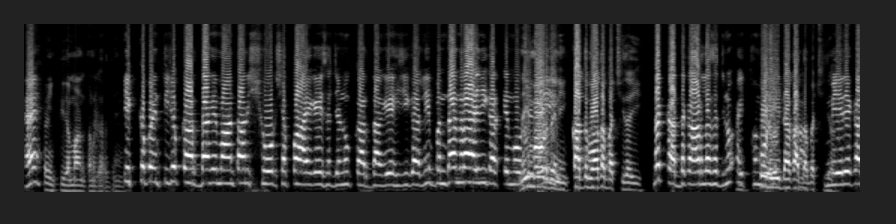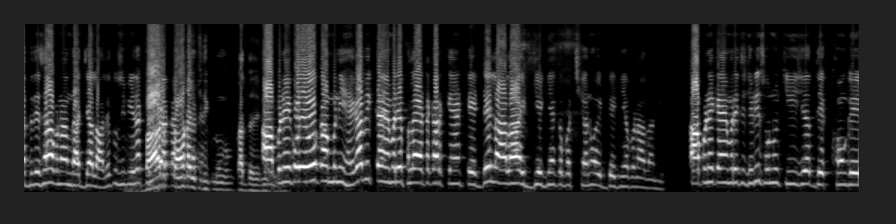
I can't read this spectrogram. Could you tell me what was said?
ਹੈ? 35 ਦਾ ਮਾਨਤਨ ਕਰ ਦੇਂਗੇ 135 ਜੋ ਕਰ ਦਾਂਗੇ ਮਾਨਤਾਨ ਛੋਟ ਛੱਪਾ ਆਏ ਗਏ ਸੱਜਣ ਨੂੰ ਕਰ ਦਾਂਗੇ ਇਹੀ ਜੀ ਗੱਲ ਨਹੀਂ। ਬੰਦਾ ਨਾਰਾਜ਼ ਨਹੀਂ ਕਰਕੇ ਮੋੜ ਨਹੀਂ ਮੋੜਦੇ ਨਹੀਂ। ਕੱਦ ਬਹੁਤ ਆ ਬੱਚੀ ਦਾ ਜੀ। ਨਾ ਕੱਦ ਕਾੜ ਲੈ ਸੱਜਣੋ ਇੱਥੋਂ ਮੇਰੇ- ਏਡਾ ਕੱਦ ਆ ਬੱਚੀ ਦਾ। ਮੇਰੇ ਕੱਦ ਦੇ ਹਿਸਾਬ ਨਾਲ ਅੰਦਾਜ਼ਾ ਲਾ ਲਿਓ ਤੁਸੀਂ ਵੀ ਇਹਦਾ ਬਾਹਰ ਕਿੱਡਾ ਕੱਦ 65 ਆ। ਇੰਚ ਦੀ ਕੱਦ ਦੇ ਆਪਣੇ ਕੋਲੇ ਉਹ ਕੰਮ ਨਹੀਂ ਹੈਗਾ ਵੀ ਕੈਮਰੇ ਫਲੈਟ ਕਰਕੇ ਐ ਟੇਡੇ ਲਾ ਲਾ ਏਡੀ ਏਡੀਆਂ ਕ ਬੱਚਿਆਂ ਨੂੰ ਏਡੇ ਏਡੀਆਂ ਬਣਾ ਦਾਂਗੇ। ਆਪਣੇ ਕੈਮਰੇ 'ਚ ਜਿਹੜੀ ਤੁਹਾਨੂੰ ਚੀਜ਼ ਦੇਖੋਗੇ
